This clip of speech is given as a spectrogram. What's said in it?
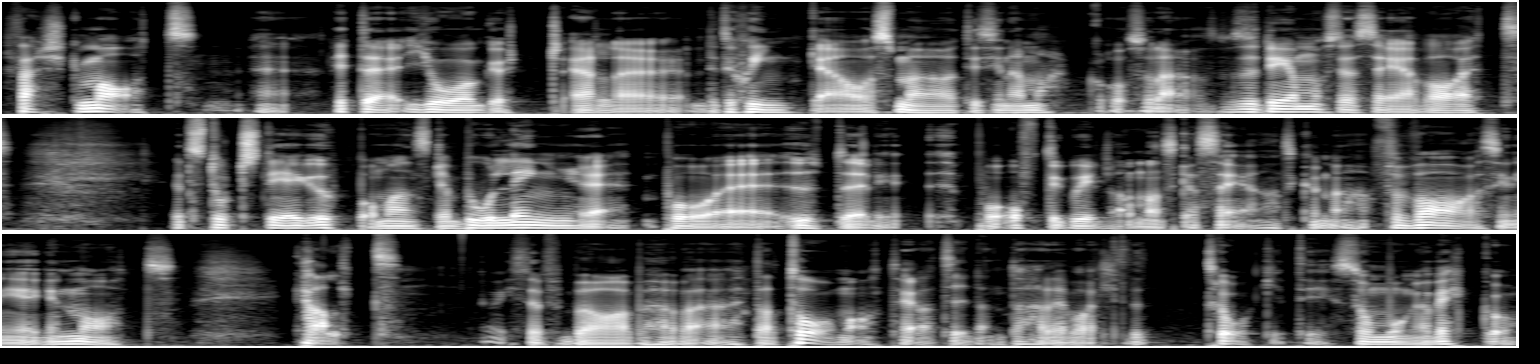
färsk mat. Eh, Lite yoghurt eller lite skinka och smör till sina mackor och sådär. Så det måste jag säga var ett ett stort steg upp om man ska bo längre på eh, ute på off the grid om man ska säga. Att kunna förvara sin egen mat kallt. Istället för bara behöva äta torr mat hela tiden. Det hade varit lite tråkigt i så många veckor.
